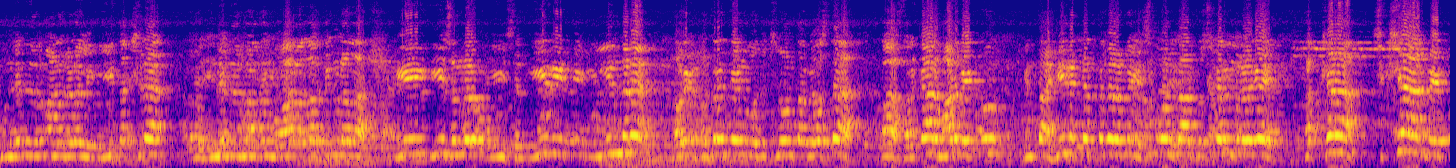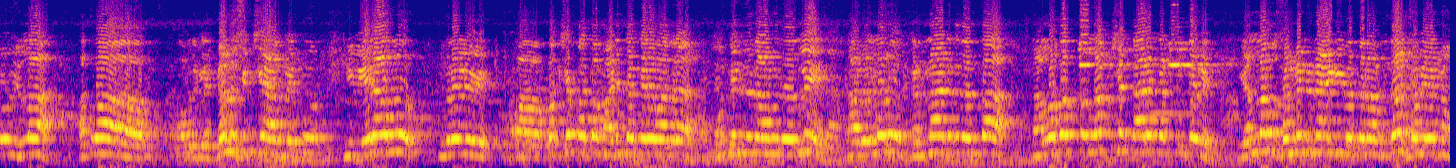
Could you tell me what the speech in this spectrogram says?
ಮುಂದಿನ ನಿರ್ಮಾಣಗಳಲ್ಲಿ ಈ ತಕ್ಷಣ ಮುಂದಿನ ನಿರ್ಮಾಣದಲ್ಲಿ ವಾರಲ್ಲ ತಿಂಗಳಲ್ಲ ಈ ಈ ಸಂದರ್ಭ ಈ ಈ ರೀತಿ ಇಲ್ಲಿಂದಲೇ ಅವರಿಗೆ ಭದ್ರತೆಯನ್ನು ಒದಗಿಸುವಂತ ವ್ಯವಸ್ಥೆ ಆ, ಸರ್ಕಾರ ಮಾಡಬೇಕು. ಇಂಥ ಹೀನ ಕೃತ್ಯಗಳನ್ನು ಎಸಗುವಂತಹ ದುಷ್ಕರ್ಮಿಗಳಿಗೆ ತಕ್ಷಣ ಶಿಕ್ಷೆ ಆಗಬೇಕು. ಇಲ್ಲ ಅಥವಾ ಅವರಿಗೆ ಗಲ್ಲು ಶಿಕ್ಷೆ ಆಗಬೇಕು. ನೀವೇನಾದರೂ ಇದರಲ್ಲಿ ಪಕ್ಷಪಾತ ಮಾಡಿದ್ದಕ್ಕೆವಾದ್ರೆ ಮುಂದಿನ ವಿಧಾನದಲ್ಲಿ ನಾವೆಲ್ಲರೂ ಕರ್ನಾಟಕದಂತ ನಲವತ್ತು ಲಕ್ಷ ಕಾರ್ಯಕರ್ತರಿದ್ದೇವೆ ಎಲ್ಲರೂ ಸಂಘಟನೆಯಾಗಿ ಇವತ್ತು ನಾವು ವಿಧಾನಸಭೆಯನ್ನು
